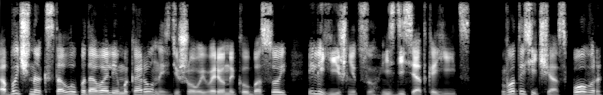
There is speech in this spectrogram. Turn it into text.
Обычно к столу подавали макароны с дешевой вареной колбасой или яичницу из десятка яиц. Вот и сейчас повар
